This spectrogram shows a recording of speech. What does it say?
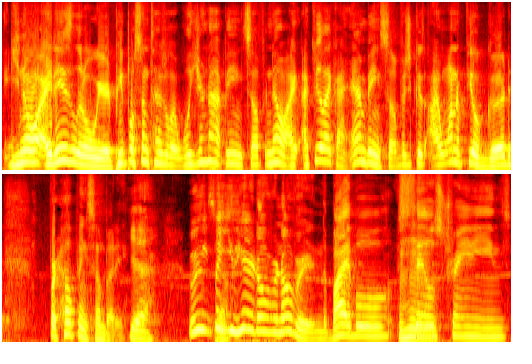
You know, it is a little weird. People sometimes are like, "Well, you're not being selfish." No, I, I feel like I am being selfish because I want to feel good for helping somebody. Yeah. We- So- But you hear it over and over in the Bible, Mhm. sales trainings.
